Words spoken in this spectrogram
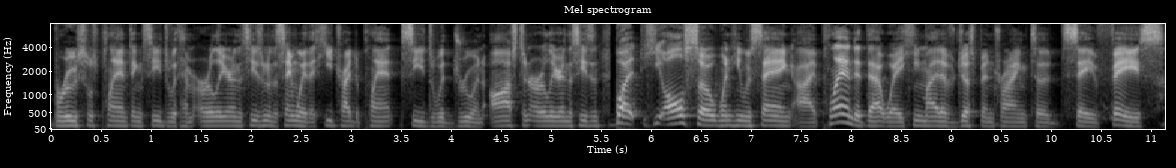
Bruce was planting seeds with him earlier in the season, or the same way that he tried to plant seeds with Drew and Austin earlier in the season. But he also, when he was saying I planned it that way, he might have just been trying to save face.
